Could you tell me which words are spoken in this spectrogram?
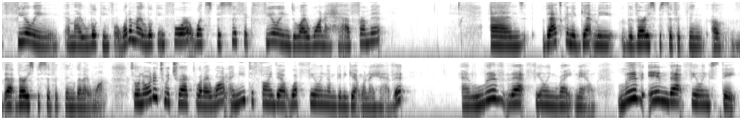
feeling am I looking for? What am I looking for? What specific feeling do I want to have from it? And that's going to get me the very specific thing of that very specific thing that I want. So in order to attract what I want, I need to find out what feeling I'm going to get when I have it and live that feeling right now. Live in that feeling state.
